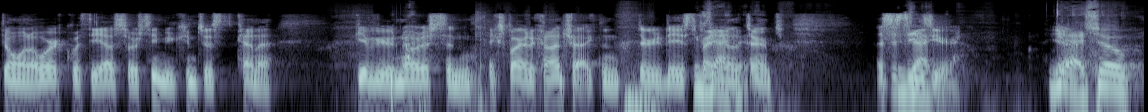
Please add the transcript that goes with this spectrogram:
don't want to work with the outsourced team, you can just kind of give your notice and expire the contract in 30 days, depending on the terms. That's just Exactly. easier. Yeah. So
